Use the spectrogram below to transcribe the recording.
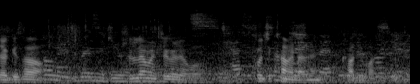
여기서 필름을 찍으려고 후지 카메라를 가지고 왔습니다.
